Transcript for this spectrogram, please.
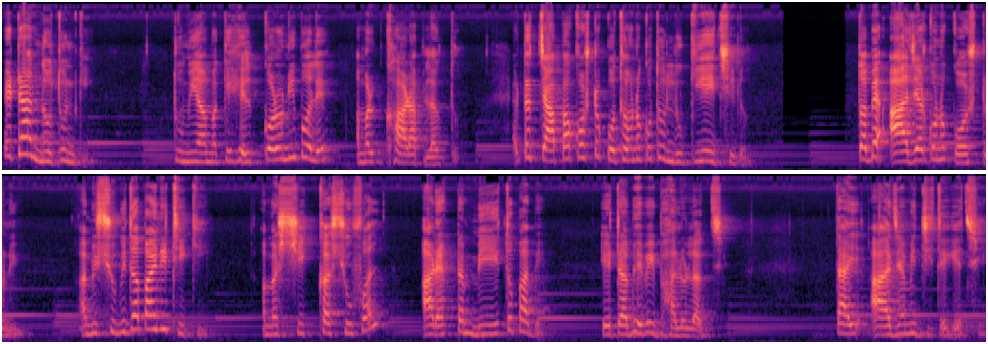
এটা নতুন কি? তুমি আমাকে হেল্প করনি বলে আমার খারাপ লাগতো। একটা চাপা কষ্ট কোথাও না কোথাও লুকিয়েই ছিল। তবে আজ আর কোনো কষ্ট নেই। আমি সুবিধা পাইনি ঠিকই। আমার শিক্ষা সুফল আর একটা মেয়ে তো পাবে। এটা ভেবেই ভালো লাগছে। তাই আজ আমি জিতে গেছি।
